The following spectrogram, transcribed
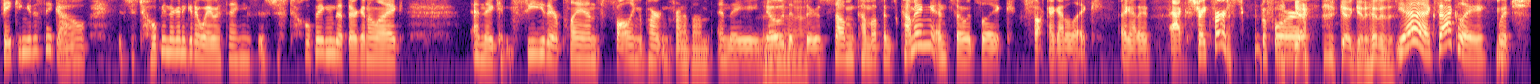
faking it as they go, is just hoping they're going to get away with things, is just hoping that they're going to like, and they can see their plans falling apart in front of them, and they know Uh. that there's some comeuppance coming, and so it's like, fuck, I gotta like, I gotta act strike first before. Yeah, gotta get ahead of this. Yeah, exactly. Which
